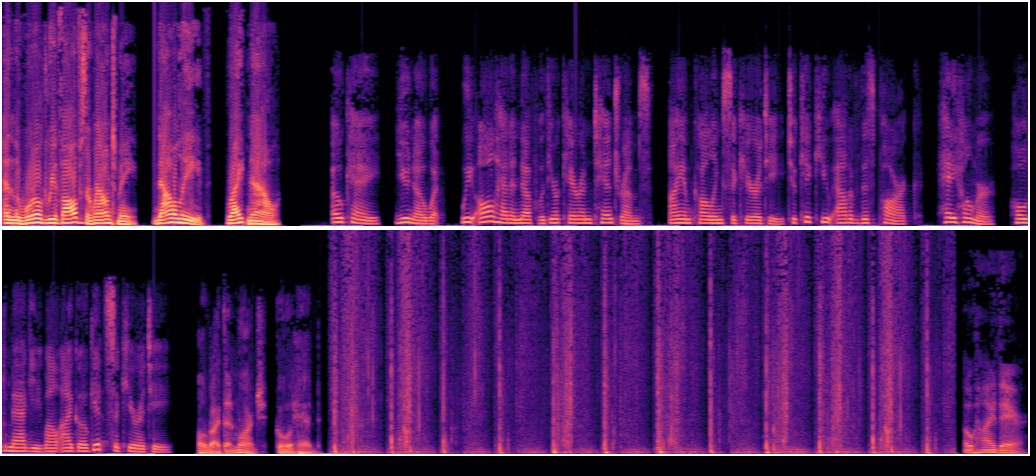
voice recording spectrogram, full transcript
and the world revolves around me. Now leave, right now. Okay, you know what, we all had enough with your Karen tantrums. I am calling security to kick you out of this park. Hey Homer, hold Maggie while I go get security. Alright then, Marge, go ahead. Oh hi there,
